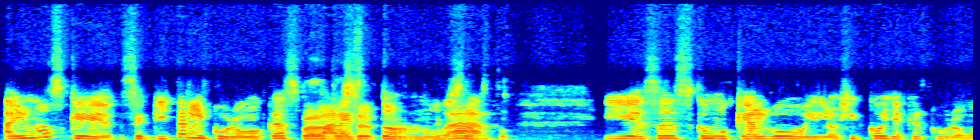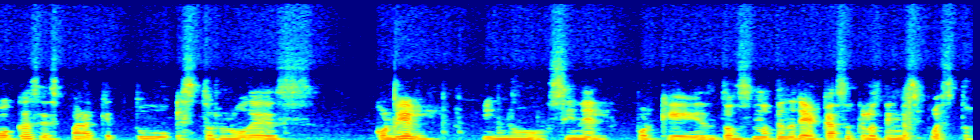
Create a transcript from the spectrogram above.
hay unos que se quitan el cubrebocas para, estornudar. Y eso es como que algo ilógico, ya que el cubrebocas es para que tú estornudes con él y no sin él porque entonces no tendría caso que lo tengas puesto.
